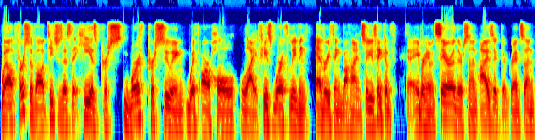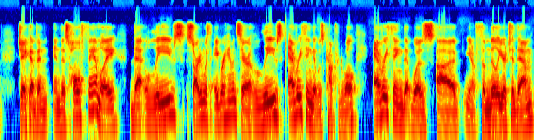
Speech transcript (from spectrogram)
Well, first of all, it teaches us that he is pers- worth pursuing with our whole life. He's worth leaving everything behind. So you think of uh, Abraham and Sarah, their son Isaac, their grandson Jacob, and, and this whole family that leaves, starting with Abraham and Sarah, leaves everything that was comfortable, everything that was, uh, you know, familiar to them,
